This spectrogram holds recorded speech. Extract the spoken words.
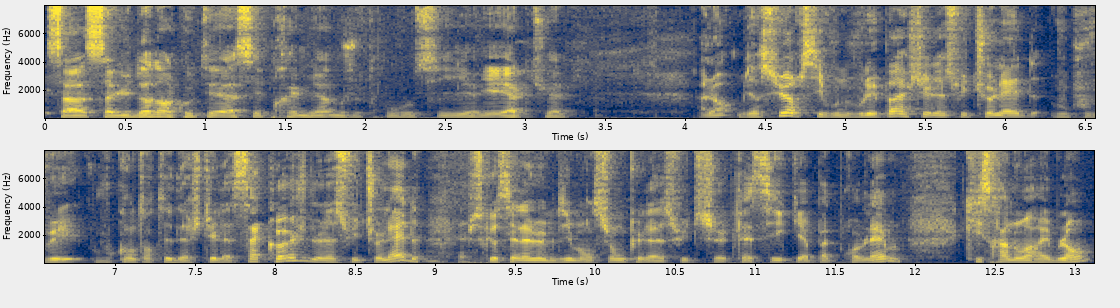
Ça, ça lui donne un côté assez premium, je trouve aussi, et actuel. Alors, bien sûr, si vous ne voulez pas acheter la Switch OLED, vous pouvez vous contenter d'acheter la sacoche de la Switch OLED, puisque c'est la même dimension que la Switch classique, il n'y a pas de problème, qui sera noir et blanc,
